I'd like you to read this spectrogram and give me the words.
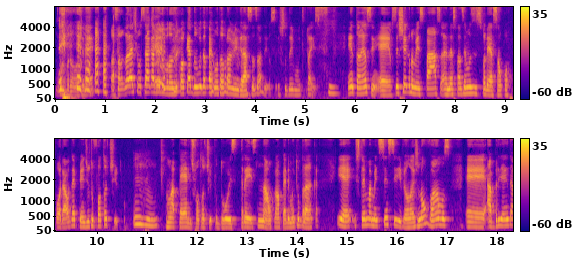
do bronze, né? Elas falam, agora você é HD do bronze, qualquer dúvida pergunta pra mim, graças a Deus. Eu estudei muito pra isso. Sim. Então, é assim, é, você chega no meu espaço, aí nós fazemos esfoliação corporal, depende do fototipo Uhum. uma pele de fototipo 2, 3, não, que é uma pele muito branca e é extremamente sensível. Nós não vamos é, abrir ainda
